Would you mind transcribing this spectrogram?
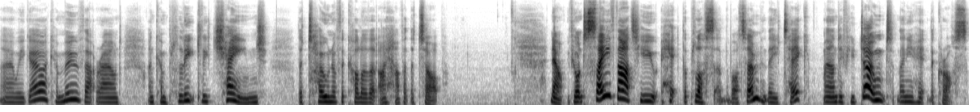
There we go, I can move that round and completely change the tone of the colour that I have at the top. Now, if you want to save that, you hit the plus at the bottom, the tick, and if you don't, then you hit the cross.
